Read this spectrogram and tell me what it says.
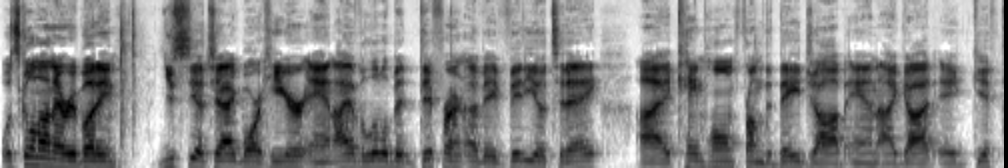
What's going on everybody? UCF Jaguar here and I have a little bit different of a video today. I came home from the day job and I got a gift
